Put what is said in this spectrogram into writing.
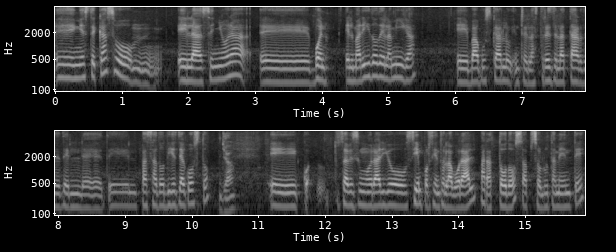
en este caso, mm, eh, la señora, eh, bueno, el marido de la amiga eh, va a buscarlo entre las 3 de la tarde del, pasado 10 de agosto. Ya. tú sabes, un horario 100% laboral para todos, absolutamente,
